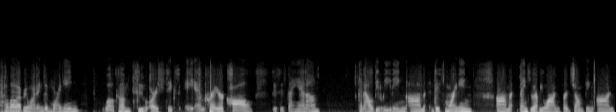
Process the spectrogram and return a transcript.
Hello, everyone, and good morning. Welcome to our 6 a.m. prayer call. This is Diana, and I'll be leading um, this morning. Um, thank you, everyone, for jumping on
